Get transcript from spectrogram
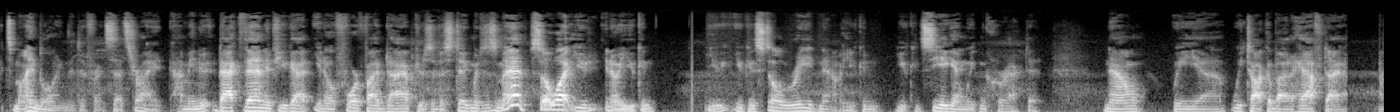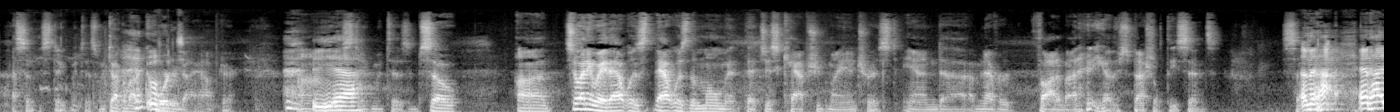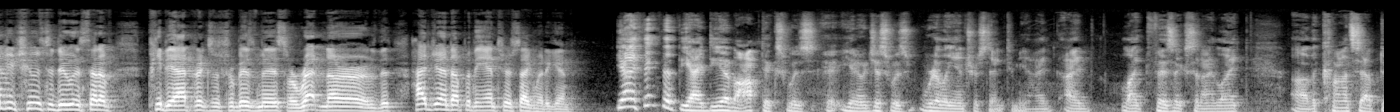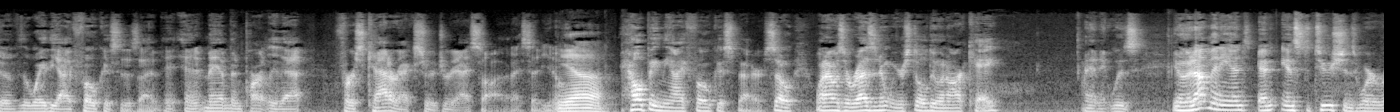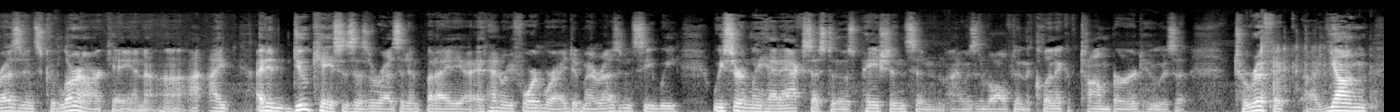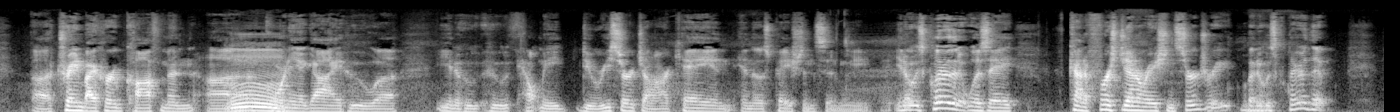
It's mind blowing the difference. That's right. I mean, back then, if you got you know four or five diopters of astigmatism, eh, so what? You you know you can you you can still read now. You can you can see again. We can correct it. Now we uh, we talk about a half diopter of astigmatism. We talk about a quarter diopter um, Yeah. astigmatism. So. Uh, so anyway, that was that was the moment that just captured my interest, and uh, I've never thought about any other specialty since. So, And then, how, and how'd you choose to do instead of pediatrics or strabismus or retina? Or the, how'd you end up in the anterior segment again? Yeah, I think that the idea of optics was, uh, you know, just was really interesting to me. I I liked physics and I liked uh, the concept of the way the eye focuses. I, and it may have been partly that first cataract surgery I saw that I said, you know, Yeah. helping the eye focus better. So when I was a resident, we were still doing RK, and it was you know there are not many in, in- institutions where residents could learn RK, and uh, I, I didn't do cases as a resident, but I uh, at Henry Ford where I did my residency, we we certainly had access to those patients, and I was involved in the clinic of Tom Bird, who is a terrific uh, young. Uh, trained by Herb Kaufman, uh, cornea guy who uh, you know, who who helped me do research on RK and, in those patients, and we, you know, it was clear that it was a kind of first generation surgery, but it was clear that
